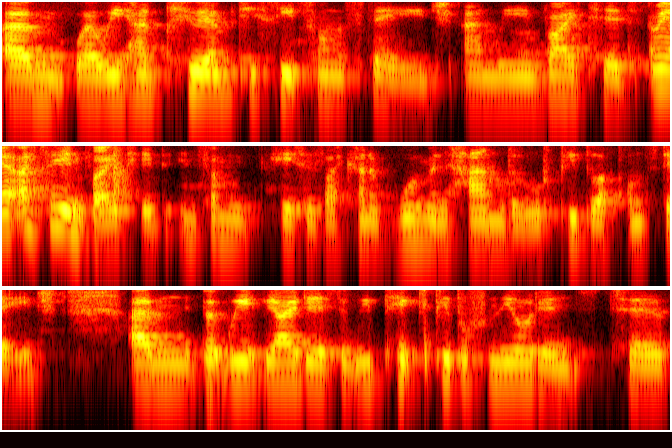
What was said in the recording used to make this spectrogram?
um, where we had two empty seats on the stage, and we invited. I mean, I say invited. In some cases, I kind of woman handled people up on stage. Um, but we the idea is that we picked people from the audience to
